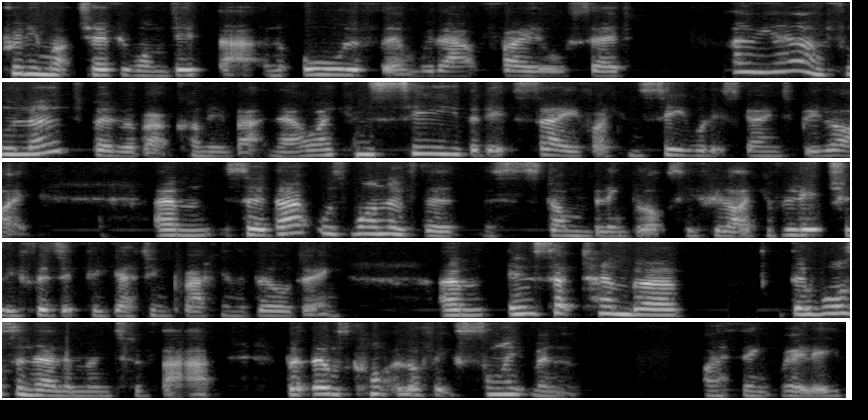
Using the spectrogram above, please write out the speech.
pretty much everyone did that, and all of them, without fail, said, "Oh yeah, I feel loads better about coming back now. I can see that it's safe. I can see what it's going to be like." Um, so that was one of the, the, stumbling blocks, if you like, of literally physically getting back in the building. Um, in September, there was an element of that, but there was quite a lot of excitement, I think, really,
